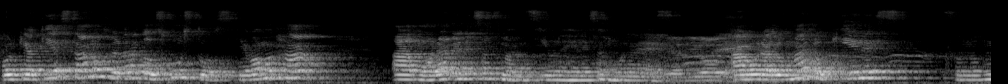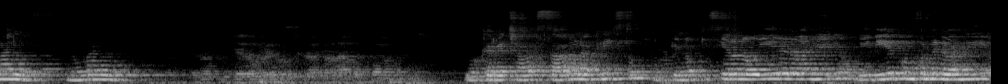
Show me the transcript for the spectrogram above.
Porque aquí estamos, ¿verdad? Los justos, que vamos a, a morar en esas mansiones, en esas moradas. Ahora, lo malo, ¿quiénes son los malos? Lo malo. Que no quisieron reducir la palabra. Los que rechazaron a Cristo, los que no quisieron oír el Evangelio, vivir conforme al Evangelio.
